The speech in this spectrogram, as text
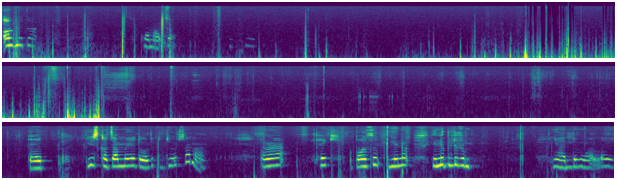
Ahmet abi. Tamam. Ee, biz kazanmaya doğru gidiyoruz ama ama pek bazı yeni yenebilirim. Yendim vallahi.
